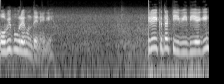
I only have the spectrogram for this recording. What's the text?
ਉਹ ਵੀ ਪੂਰੇ ਹੁੰਦੇ ਨੇਗੇ। ਵੀਰੇ, ਇੱਕ ਤਾਂ ਟੀਵੀ ਦੀ ਹੈਗੀ।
